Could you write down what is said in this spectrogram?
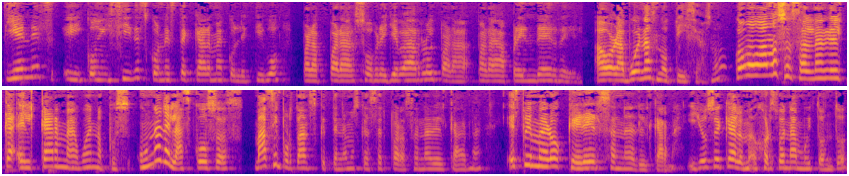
tienes y coincides con este karma colectivo para, para sobrellevarlo y para, para aprender de él. Ahora, buenas noticias, ¿no? ¿Cómo vamos a sanar el, el karma? Bueno, pues pues, una de las cosas más importantes que tenemos que hacer para sanar el karma es primero querer sanar el karma. Y yo sé que a lo mejor suena muy tonto,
